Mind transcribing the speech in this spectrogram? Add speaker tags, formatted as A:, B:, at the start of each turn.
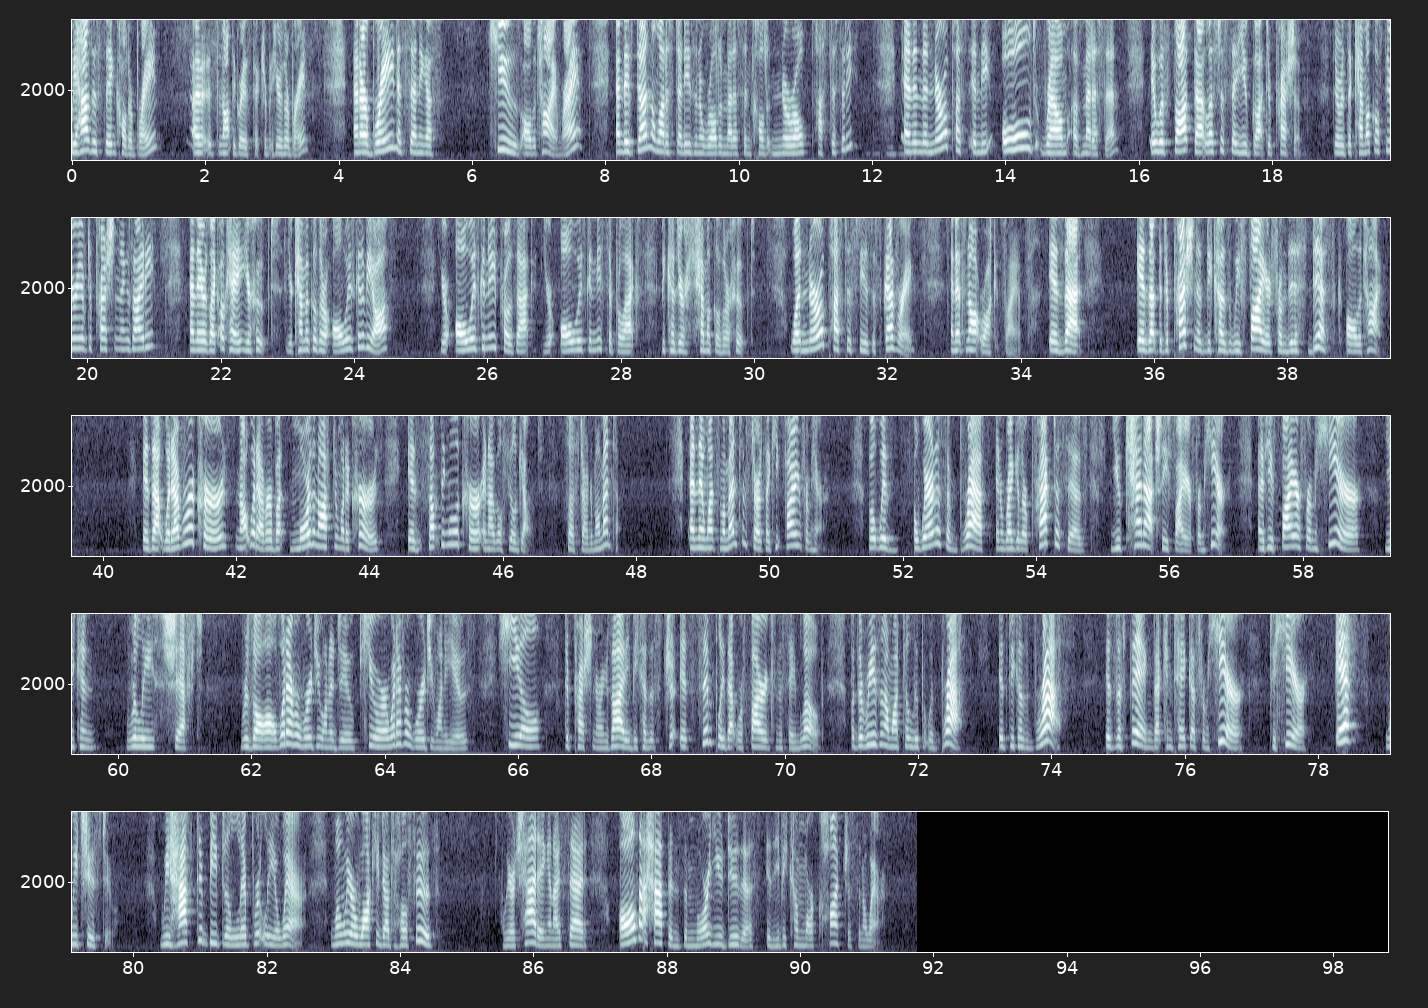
A: We have this thing called our brain. Uh, it's not the greatest picture, but here's our brain. And our brain is sending us cues all the time, right? And they've done a lot of studies in a world of medicine called neuroplasticity. And in the neuroplast in the old realm of medicine, it was thought that let's just say you've got depression. There was the chemical theory of depression and anxiety, and they was like, okay, you're hooped. Your chemicals are always going to be off. You're always going to need Prozac. You're always going to need Cipralex because your chemicals are hooped. What neuroplasticity is discovering, and it's not rocket science, is that is that the depression is because we fired from this disc all the time. Is that whatever occurs, not whatever, but more than often what occurs is something will occur and I will feel guilt. So I've started momentum. And then once momentum starts, I keep firing from here. But with awareness of breath and regular practices, you can actually fire from here. And if you fire from here, you can release, shift, resolve, whatever word you want to do, cure, whatever word you want to use, heal depression or anxiety because it's, it's simply that we're firing from the same lobe. But the reason I want to loop it with breath is because breath is the thing that can take us from here to here if we choose to. We have to be deliberately aware. When we were walking down to Whole Foods, we were chatting, and I said, all that happens the more you do this is you become more conscious and aware.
